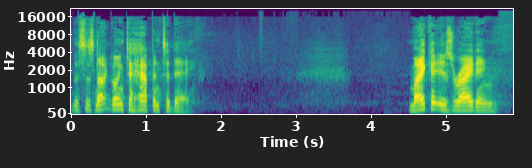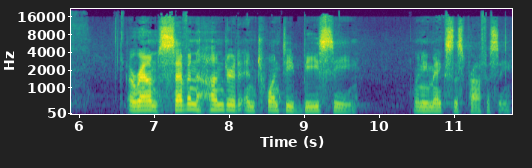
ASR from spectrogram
this is not going to happen today. Micah is writing around 720 BC when he makes this prophecy.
